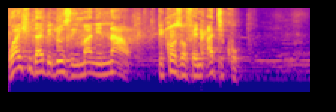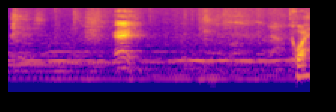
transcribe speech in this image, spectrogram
why should I be losing money now because of an article? Hey. Why?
